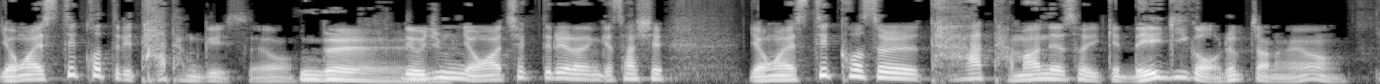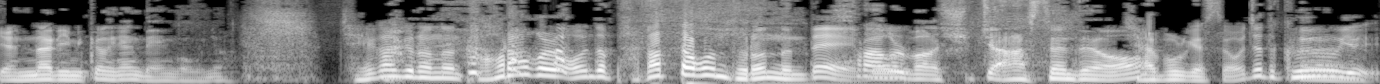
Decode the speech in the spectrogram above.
영화의 스틸컷들이 다 담겨 있어요. 네. 근데 요즘 영화 책들이라는 게 사실 영화의 스티커를 다 담아내서 이렇게 내기가 어렵잖아요. 옛날이니까 그냥 낸 거군요. 제가 알기로는 다 허락을 어느 받았다고는 들었는데 허락을 뭐 받아 쉽지 않았을 텐데요. 잘 모르겠어요. 어쨌든 그 네.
